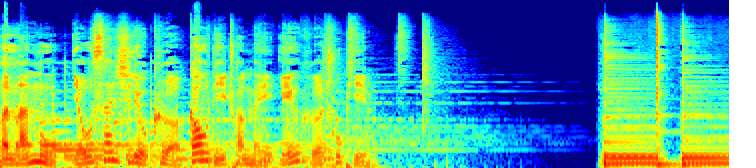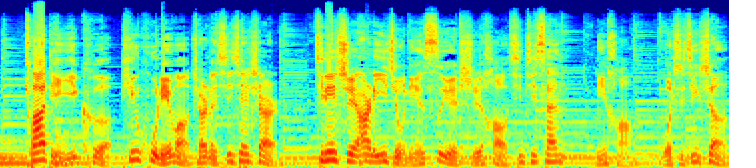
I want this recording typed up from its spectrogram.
本栏目由三十六氪高低传媒联合出品。八点一刻，听互联网圈的新鲜事儿。今天是二零一九年四月十号，星期三。你好，我是金盛。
